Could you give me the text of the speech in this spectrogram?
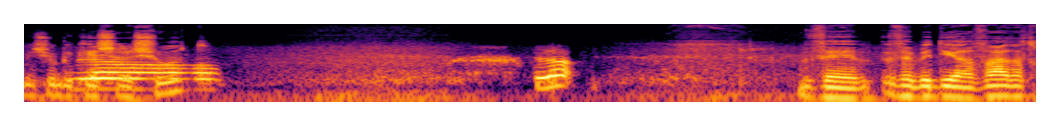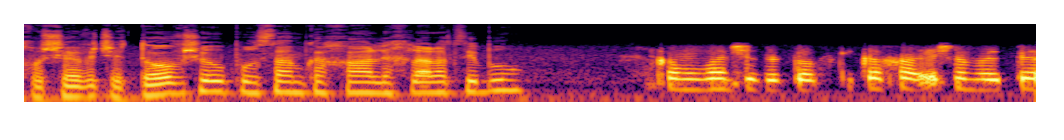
מישהו ביקש לא... רשות? לא. ו- ובדיעבד את חושבת שטוב שהוא פורסם ככה לכלל הציבור? כמובן שזה טוב, כי ככה יש לנו יותר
